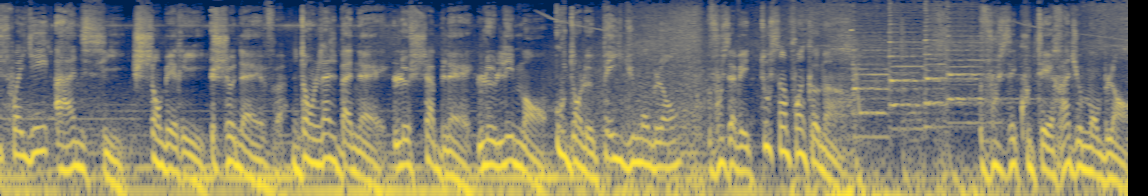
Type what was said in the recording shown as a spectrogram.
Vous soyez à Annecy, Chambéry, Genève, dans l'Albanais, le Chablais, le Léman ou dans le pays du Mont Blanc, vous avez tous un point commun. Vous écoutez Radio Mont Blanc.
